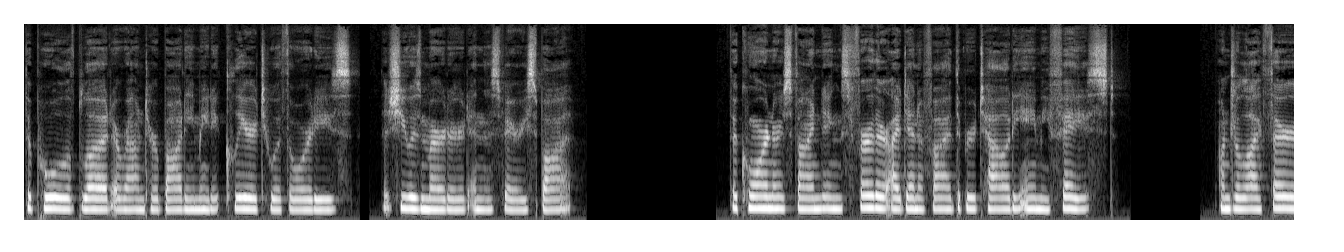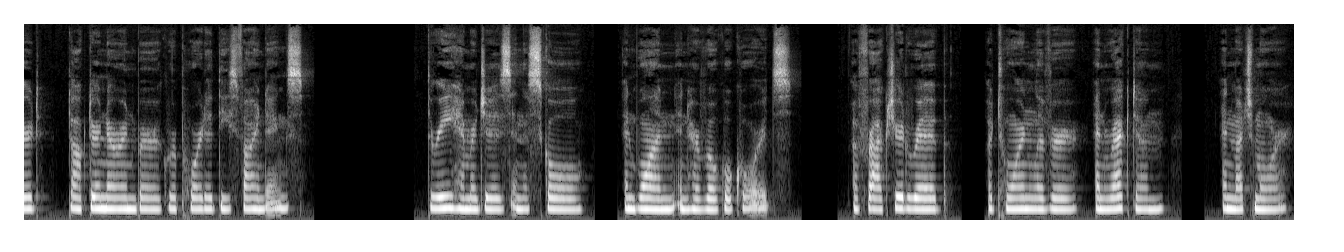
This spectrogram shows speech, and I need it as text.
The pool of blood around her body made it clear to authorities that she was murdered in this very spot. The coroner's findings further identified the brutality Amy faced. On July 3rd, Dr. Nuremberg reported these findings three hemorrhages in the skull and one in her vocal cords, a fractured rib, a torn liver and rectum, and much more.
